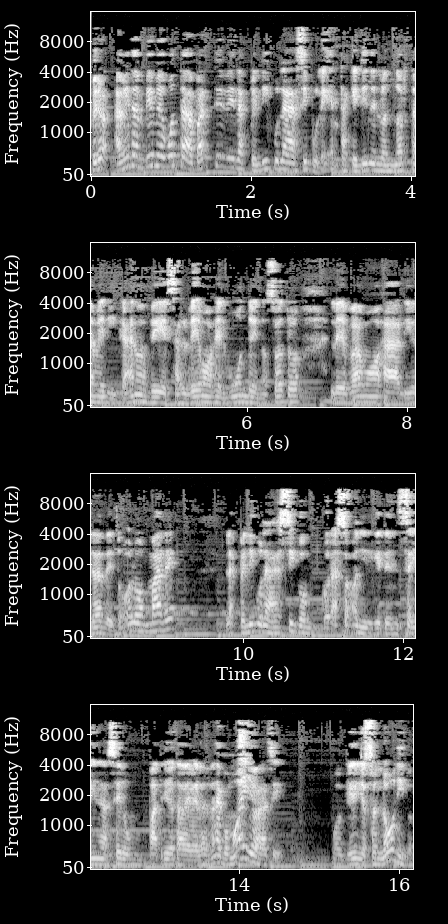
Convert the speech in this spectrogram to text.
Pero a mí también me gusta, aparte de las películas así pulentas que tienen los norteamericanos de salvemos el mundo y nosotros les vamos a librar de todos los males, las películas así con corazón y que te enseñan a ser un patriota de verdad, como ellos así, porque ellos son lo único.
